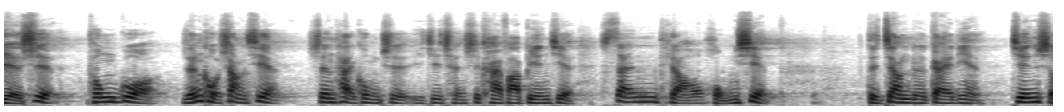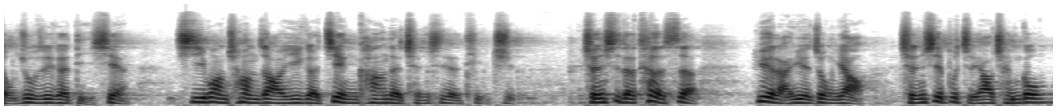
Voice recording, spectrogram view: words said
也是通过人口上限、生态控制以及城市开发边界三条红线的这样的概念，坚守住这个底线，希望创造一个健康的城市的体制。城市的特色越来越重要，城市不只要成功，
